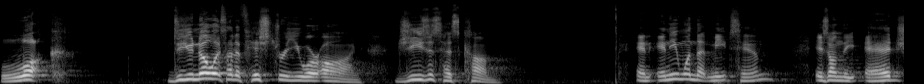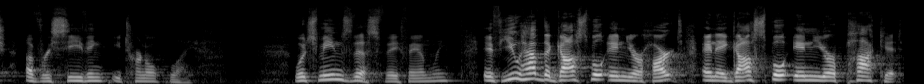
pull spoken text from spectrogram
Look. Do you know what side of history you are on? Jesus has come. And anyone that meets him is on the edge of receiving eternal life. Which means this, faith family. If you have the gospel in your heart and a gospel in your pocket,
